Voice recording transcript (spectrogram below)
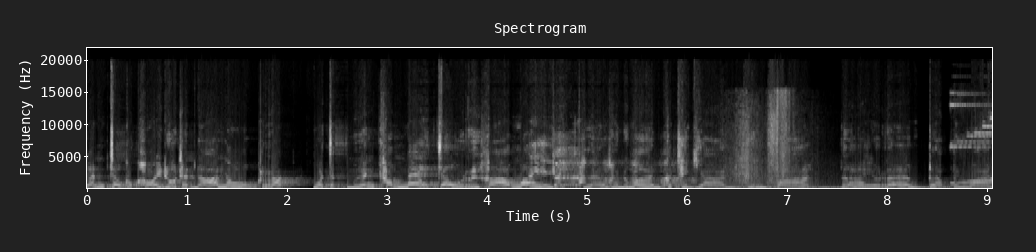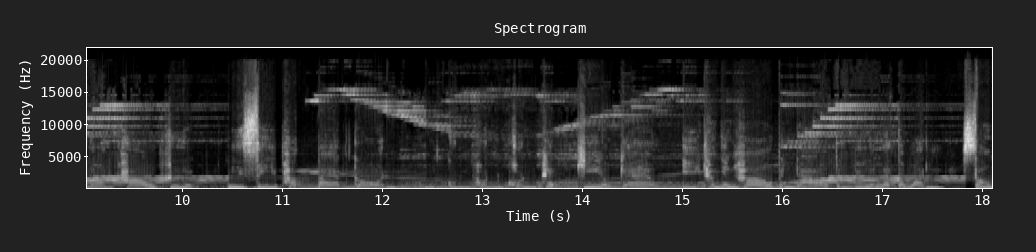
งั้นเจ้าก็คอยดูเถอะนะลูกรัก ว่าจะเหมือนคำแม่เจ้าหรือหาไม่ แล้วหนุมานก็ทะยานขึ้นฟ้ากลายร่างกลับเป็นวานอนขาวเผือก มีสี่พักแปดกรมีกุลทนขนเพชรเขี้ยวแก้ว อีกทั้งยังหาวเป็นดาวเป็นเดือนและตะวัน ส่อง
